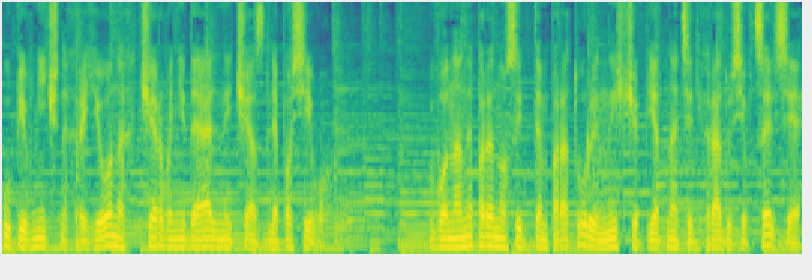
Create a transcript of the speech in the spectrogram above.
У північних регіонах червень ідеальний час для посіву. Вона не переносить температури нижче 15 градусів Цельсія,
